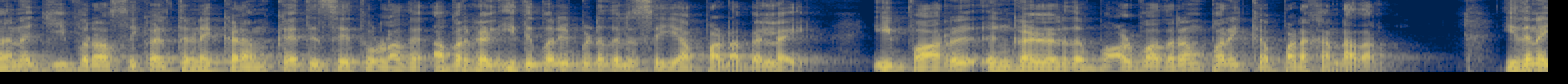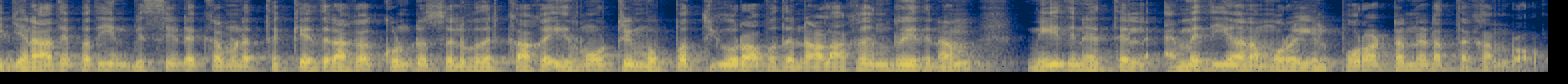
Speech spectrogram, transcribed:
வனஜீவராசிகள் திணைக்களம் கைது செய்துள்ளது. அவர்கள் இதுவரை விடுதலை செய்யப்படவில்லை. இவ்வாறு எங்களது வாழ்வாதாரம் பறிக்கப்படுகின்றது. இதனை ஜனாதிபதியின் விசேட கவனத்துக்கு எதிராக கொண்டு செல்வதற்காக இருநூற்றி முப்பத்தி ஓராவது நாளாக இன்றைய தினம் மே தினத்தில் அமைதியான முறையில் போராட்டம் நடத்துகின்றோம்.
